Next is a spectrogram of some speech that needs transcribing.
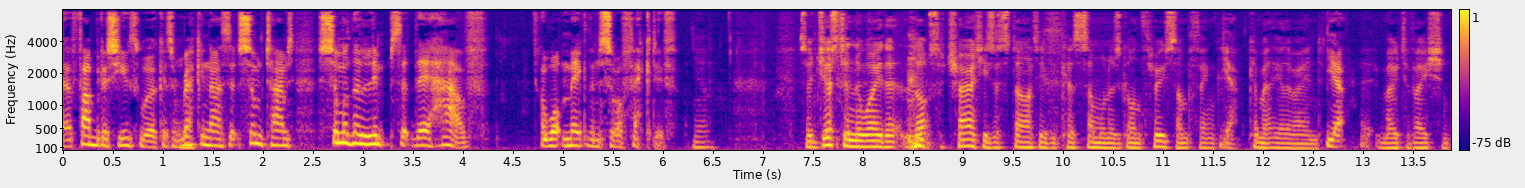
uh, fabulous youth workers and mm. recognise that sometimes some of the limps that they have are what make them so effective. Yeah. So just in the way that lots of charities are started because someone has gone through something, yeah. come out the other end, yeah, uh, motivation.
